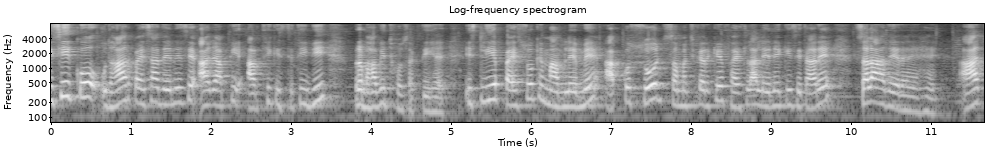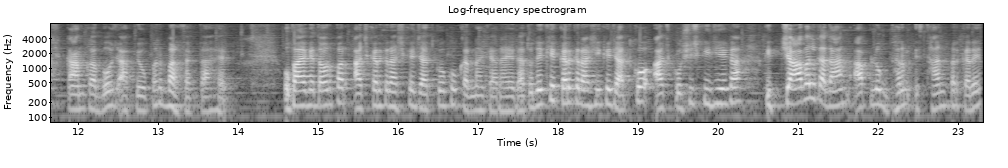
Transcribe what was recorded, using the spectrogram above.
किसी को उधार पैसा देने से आज आपकी आर्थिक स्थिति भी प्रभावित हो सकती है। इसलिए पैसों के मामले में आपको सोच समझ करके फैसला लेने की सितारे सलाह दे रहे हैं। आज काम का बोझ आपके ऊपर बढ़ सकता है। उपाय के तौर पर आज कर्क राशि के जातकों को करना क्या रहेगा? तो देखिए, कर्क राशि के जातकों, आज कोशिश कीजिएगा कि चावल का दान आप लोग धर्म स्थान पर करें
